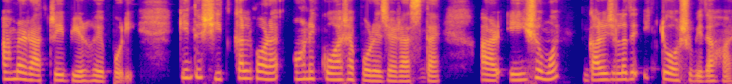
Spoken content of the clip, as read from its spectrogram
আমরা রাত্রেই বের হয়ে পড়ি। কিন্তু শীতকাল পড়ায় অনেক কুয়াশা পড়ে যায় রাস্তায়। আর এই সময় গাড়ি চালাতে একটু অসুবিধা হয়।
